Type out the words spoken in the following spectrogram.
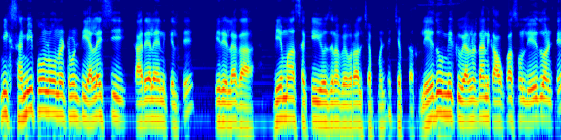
మీకు సమీపంలో ఉన్నటువంటి ఎల్ఐసి కార్యాలయానికి వెళ్తే మీరు ఇలాగా బీమా సఖీ యోజన వివరాలు చెప్పమంటే చెప్తారు. లేదు మీకు వెళ్ళడానికి అవకాశం లేదు అంటే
